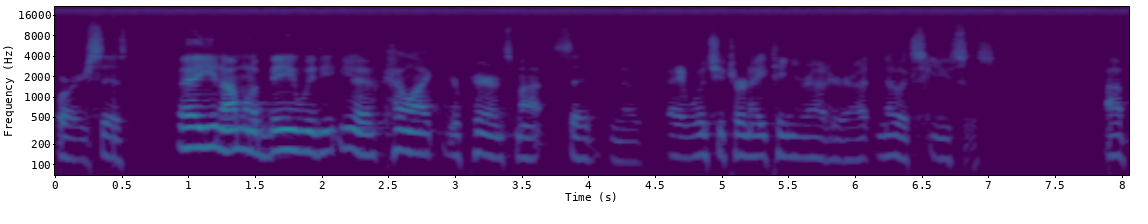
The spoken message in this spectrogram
where He says, well, you know, I'm going to be with you, you know, kind of like your parents might said, you know, hey, once you turn 18, you're out here. I, no excuses. I've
